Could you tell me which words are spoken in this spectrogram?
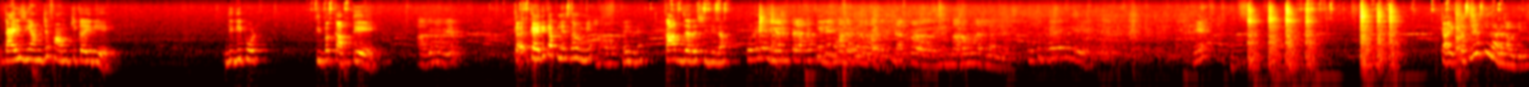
गाईज ही आमच्या फार्मची कैरी आहे. दीदी फोड. ती बघ कापते. कै- कैरी कापलीस ना मम्मी? इकडे. काप जराशी दिला काय कसली असली झाडं लावलीस?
